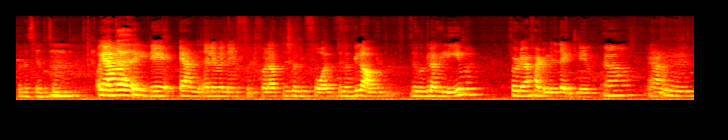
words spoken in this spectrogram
for å si det sånn. Mm. Og jeg det, er veldig enig, eller veldig fullt for at du skal ikke få Du kan ikke lage, du kan ikke lage liv før du er ferdig med ditt eget liv. Ja. Ja. Mm.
